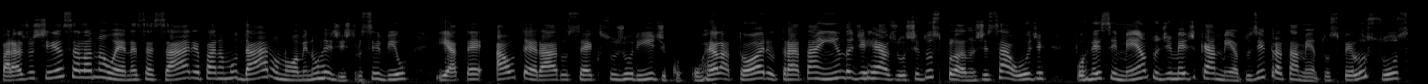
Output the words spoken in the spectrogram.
Para a Justiça, ela não é necessária para mudar o nome no registro civil e até alterar o sexo jurídico. O relatório trata ainda de reajuste dos planos de saúde, fornecimento de medicamentos e tratamentos pelo SUS,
